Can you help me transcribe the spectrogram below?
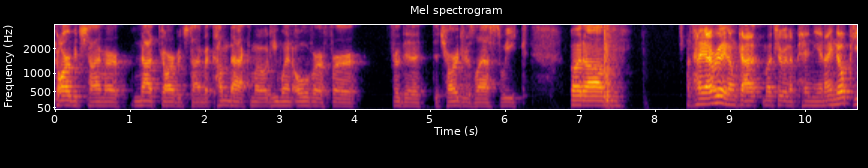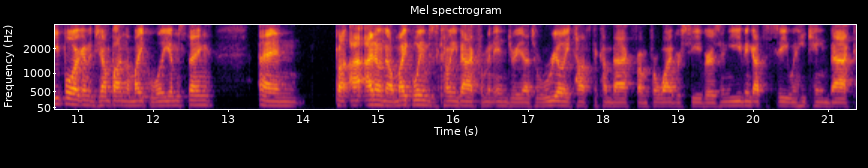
garbage time or not garbage time, but comeback mode. He went over for for the the Chargers last week. But um, I'll tell you, I really don't got much of an opinion. I know people are going to jump on the Mike Williams thing, and but I, I, don't know. Mike Williams is coming back from an injury that's really tough to come back from for wide receivers, and you even got to see when he came back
